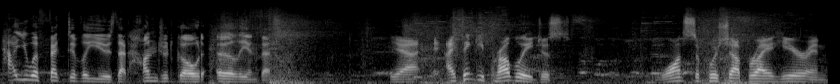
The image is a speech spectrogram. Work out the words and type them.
how you effectively use that 100 gold early investment. Yeah, I think he probably just wants to push up right here and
